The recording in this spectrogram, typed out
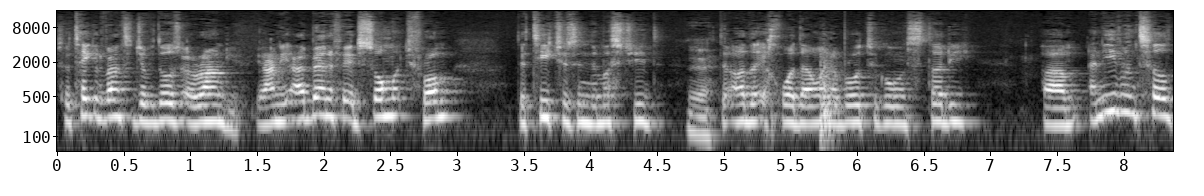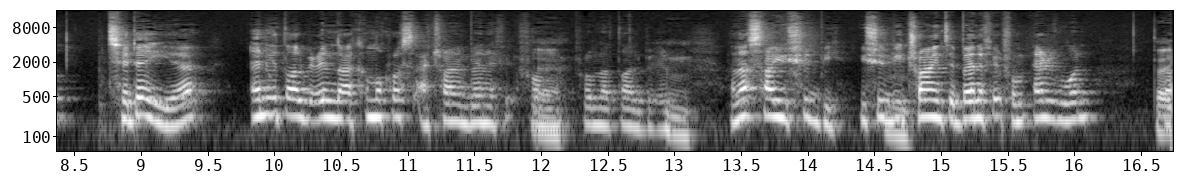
So take advantage of those around you. Yani I benefited so much from the teachers in the masjid, the other ikhwa that I went abroad to go and study. Um, and even till today, yeah, any talib ilm that I come across, I try and benefit from, from that talib ilm. Mm. And that's how you should be. You should be Mm. trying to benefit from everyone that you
